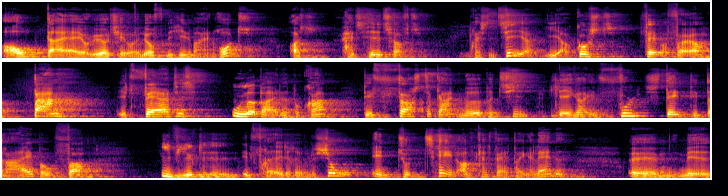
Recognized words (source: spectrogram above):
Og der er jo øretæver i luften hele vejen rundt, og Hans Hedtoft præsenterer i august 45, bang, et færdigt, udarbejdet program. Det er første gang noget parti lægger en fuldstændig drejebog for, i virkeligheden, en fredelig revolution, en total omkalfatring af landet, øh, med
